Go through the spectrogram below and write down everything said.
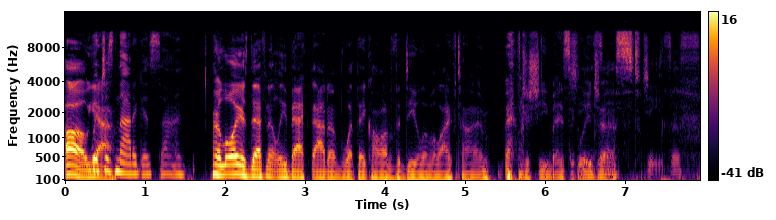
Oh yeah, which is not a good sign. Her lawyers definitely backed out of what they called the deal of a lifetime after she basically Jesus. just Jesus.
